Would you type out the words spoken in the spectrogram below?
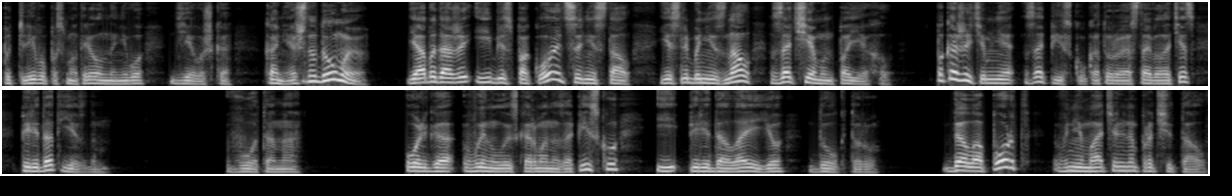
Пытливо посмотрела на него девушка. «Конечно, думаю. Я бы даже и беспокоиться не стал, если бы не знал, зачем он поехал. Покажите мне записку, которую оставил отец перед отъездом. Вот она. Ольга вынула из кармана записку и передала ее доктору. Делапорт внимательно прочитал.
